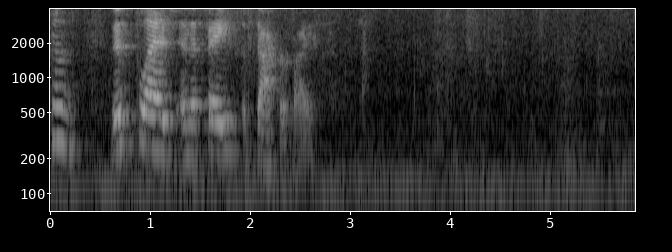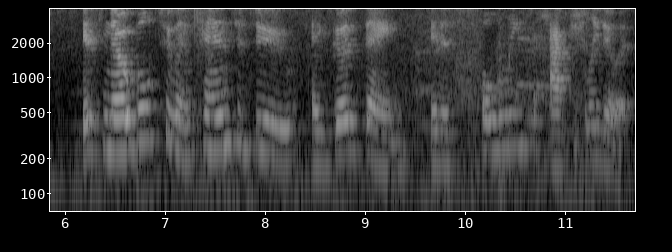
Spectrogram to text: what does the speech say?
this pledge in the face of sacrifice. It's noble to intend to do a good thing. It is holy to actually do it.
